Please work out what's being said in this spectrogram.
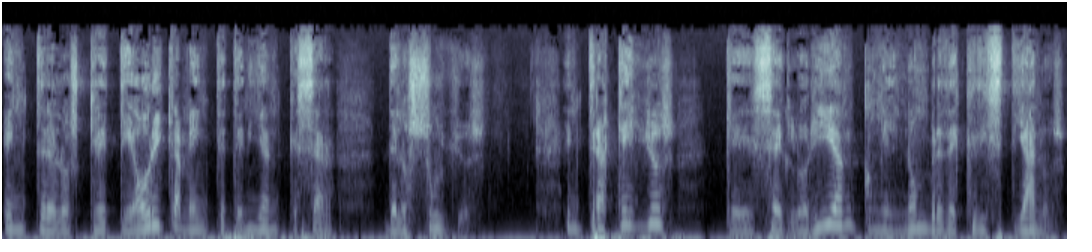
entre los que teóricamente tenían que ser de los suyos, entre aquellos que se glorían con el nombre de cristianos,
